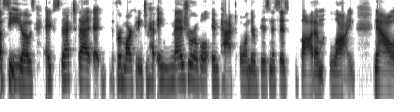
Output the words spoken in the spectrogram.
of CEOs expect that uh, for marketing to have a measurable impact on their businesses bottom line. Now,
